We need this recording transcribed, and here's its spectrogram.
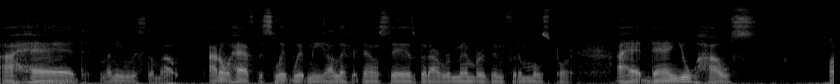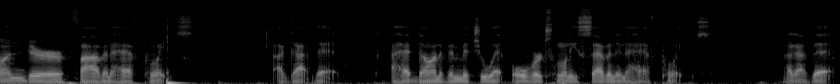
I had, let me list them out. I don't have the slip with me. I left it downstairs, but I remember them for the most part. I had Danuel House under five and a half points. I got that. I had Donovan Mitchell at over 27 and a half points. I got that.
